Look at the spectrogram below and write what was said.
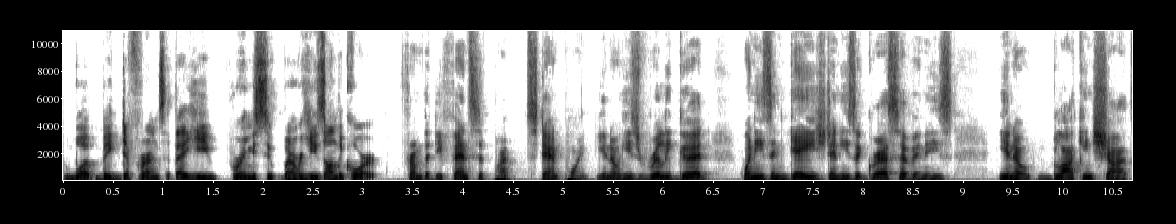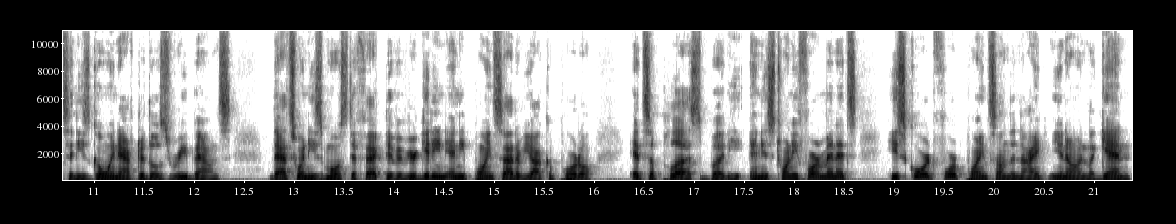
what big difference that he brings to whenever he's on the court. From the defensive standpoint, you know, he's really good when he's engaged and he's aggressive and he's you know, blocking shots and he's going after those rebounds, that's when he's most effective. If you're getting any points out of Jakob Poeltl, it's a plus. But he, in his 24 minutes, he scored four points on the night. You know, and again,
